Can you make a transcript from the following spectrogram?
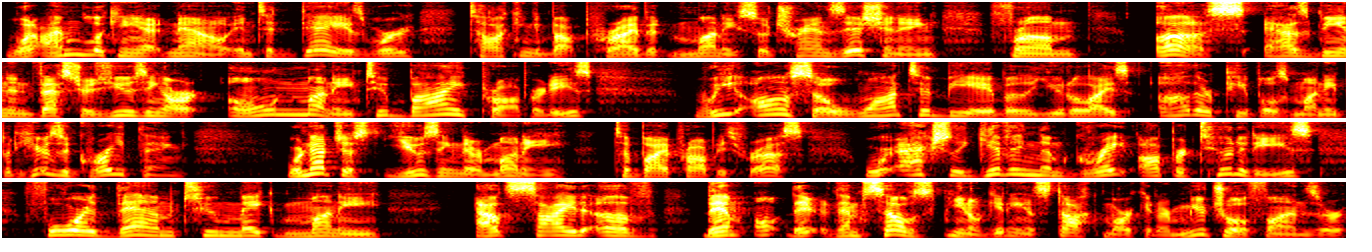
what I'm looking at now in today is we're talking about private money. So transitioning from us as being investors using our own money to buy properties, we also want to be able to utilize other people's money. But here's a great thing we're not just using their money to buy properties for us, we're actually giving them great opportunities for them to make money outside of them themselves, you know, getting a stock market or mutual funds or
